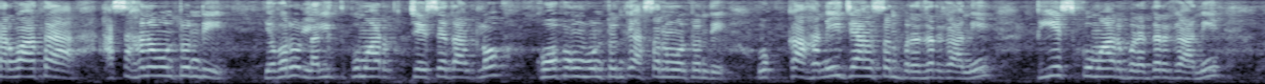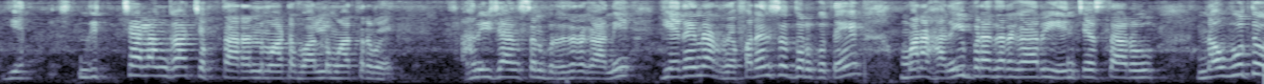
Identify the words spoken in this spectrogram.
తర్వాత అసహనం ఉంటుంది. ఎవరు లలిత్ కుమార్ చేసే దాంట్లో కోపం ఉంటుంది అసహనం ఉంటుంది. ఒక్క హనీ జాన్సన్ బ్రదర్ కానీ టిఎస్ కుమార్ బ్రదర్ కానీ నిశ్చలంగా చెప్తారన్నమాట వాళ్ళు మాత్రమే. హనీ జాన్సన్ బ్రదర్ కానీ ఏదైనా రెఫరెన్స్ దొరికితే మన హనీ బ్రదర్ గారు ఏం చేస్తారు? నవ్వుతూ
